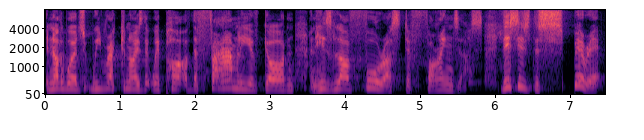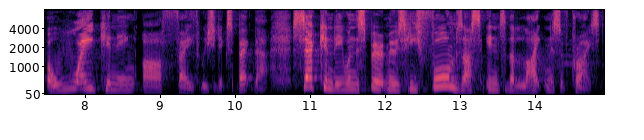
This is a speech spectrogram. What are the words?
In other words, we recognize that we're part of the family of God and, his love for us defines us. This is the Spirit awakening our faith. We should expect that. Secondly, when the Spirit moves, he forms us into the likeness of Christ.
